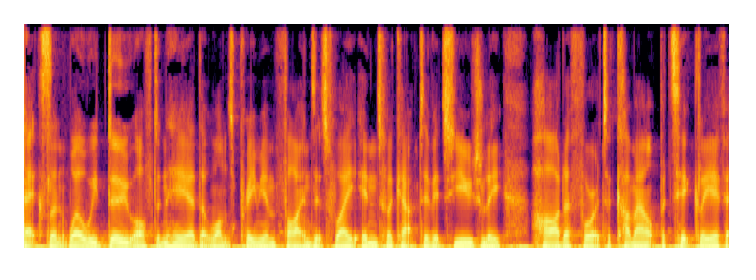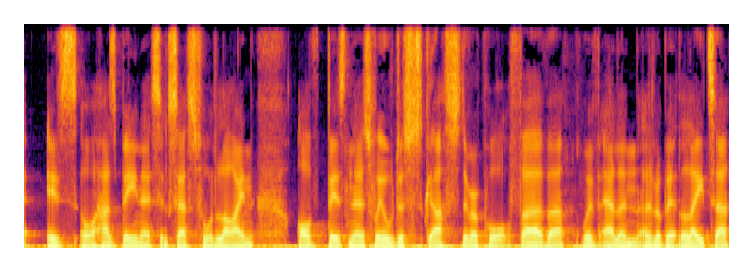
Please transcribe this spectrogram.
Excellent. Well, we do often hear that once premium finds its way into a captive, it's usually harder for it to come out, particularly if it is or has been a successful line of business. We will discuss the report further with Ellen a little bit later,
